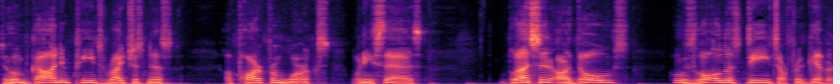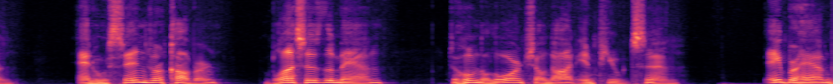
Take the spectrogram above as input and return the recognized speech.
to whom God impedes righteousness apart from works when he says, Blessed are those whose lawless deeds are forgiven and whose sins are covered. Blessed is the man to whom the Lord shall not impute sin. Abraham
